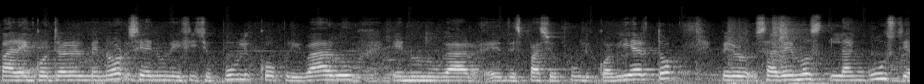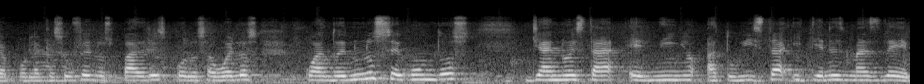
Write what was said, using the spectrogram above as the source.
para encontrar al menor, sea en un edificio público, privado, en un lugar eh, de espacio público abierto, pero sabemos la angustia por la que sufren los padres o los abuelos cuando en unos segundos ya no está el niño a tu vista y tienes más de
